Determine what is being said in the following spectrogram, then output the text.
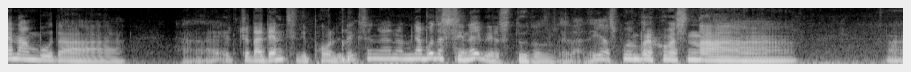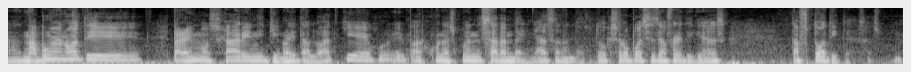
ένα που τα ε, και τα identity politics είναι ένα- μια από τα συνέπειες τούτος δηλαδή. Ας πούμε προέρχομαστε να, να, να πούμε ότι παραδείγματος χάρη είναι η κοινότητα ΛΟΑΤΚΙ έχουν- υπάρχουν ας πούμε 49-48 ξέρω πόσες διαφορετικές ταυτότητες ας πούμε.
